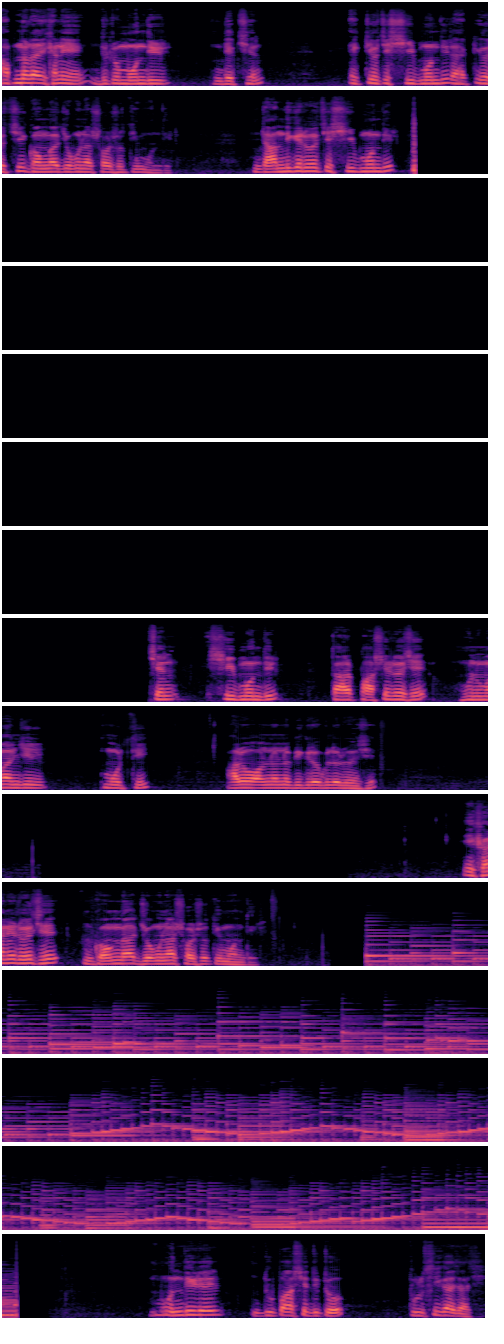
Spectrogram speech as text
আপনারা এখানে দুটো মন্দির দেখছেন। একটি হচ্ছে শিব মন্দির আর একটি হচ্ছে গঙ্গা যমুনা সরস্বতী মন্দির। ডান দিকে রয়েছে শিব মন্দির। দেখছেন শিব মন্দির। তার পাশে রয়েছে হনুমানজির মূর্তি, আরও অন্যান্য বিগ্রহগুলো রয়েছে। এখানে রয়েছে গঙ্গা যমুনা সরস্বতী মন্দির। মন্দিরের দুপাশে দুটো তুলসী গাছ আছে।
